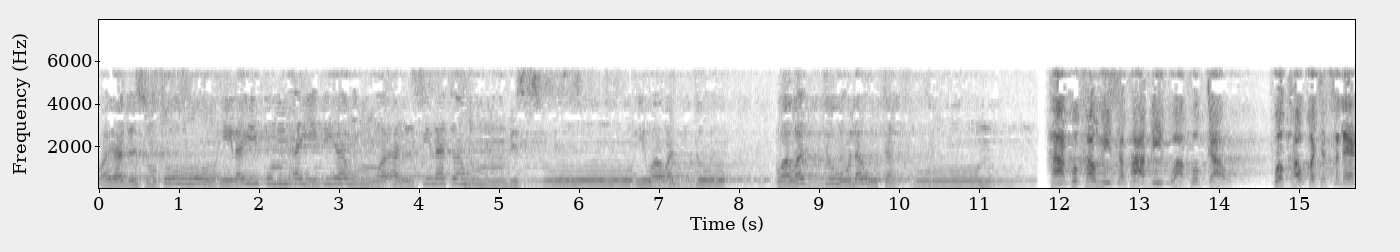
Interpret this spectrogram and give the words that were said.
ويبسطوا إليكم أيديهم وألسنتهم بالسوء وودوا وودوا لو تكفرون หากพวกเขามีสภาพดีกว่าพวกเจ้า พวกเขาก็จะแสดง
